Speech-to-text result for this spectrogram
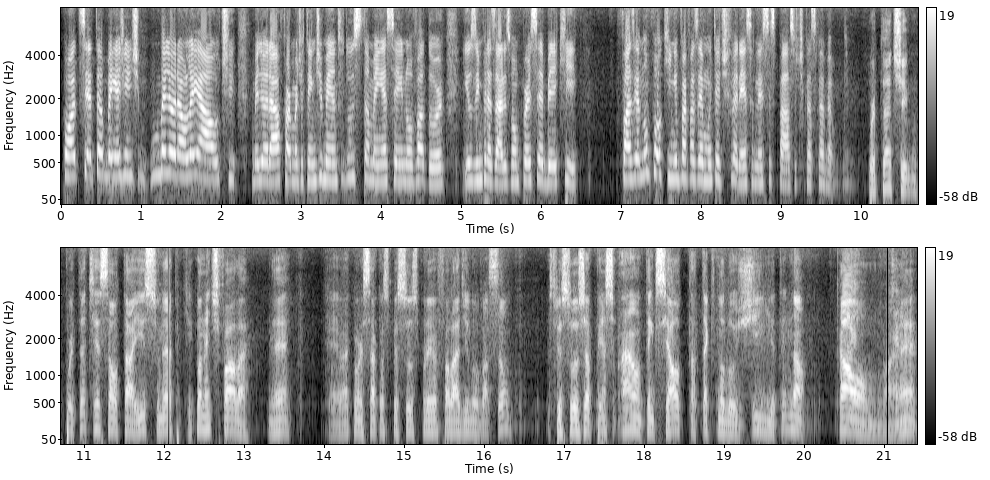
pode ser também a gente melhorar o layout, melhorar a forma de atendimento, isso também é ser inovador e os empresários vão perceber que fazendo um pouquinho vai fazer muita diferença nesse espaço de Cascavel. Importante, importante ressaltar isso, né? Porque quando a gente fala, né, é, vai conversar com as pessoas para falar de inovação, as pessoas já pensam, ah, não, tem que ser alta tecnologia. Tem... Não, calma, né?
